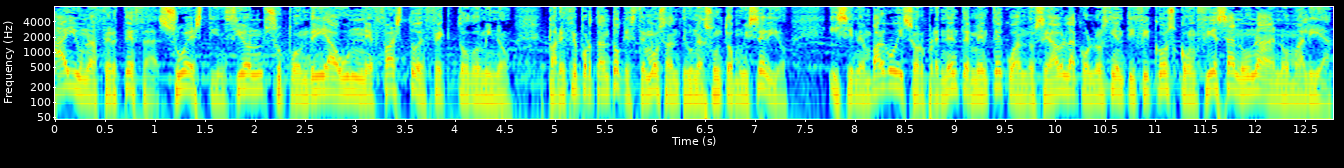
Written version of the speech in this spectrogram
hay una certeza, su extinción supondría un nefasto efecto dominó. Parece, por tanto, que estemos ante un asunto muy serio. Y sin embargo, y sorprendentemente, cuando se habla con los científicos, confiesan una anomalía.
